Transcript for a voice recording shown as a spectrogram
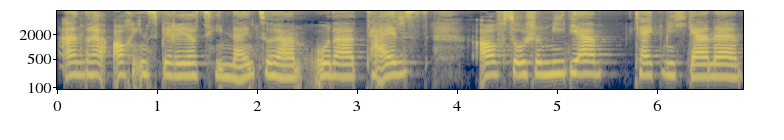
andere auch inspiriert hineinzuhören oder teilst auf Social Media. Tag mich gerne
